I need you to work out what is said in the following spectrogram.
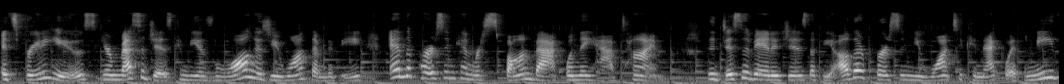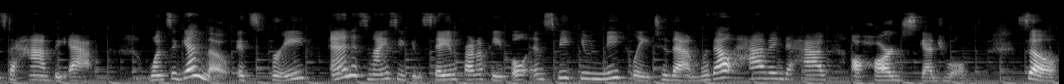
It's free to use, your messages can be as long as you want them to be, and the person can respond back when they have time. The disadvantage is that the other person you want to connect with needs to have the app. Once again though, it's free and it's nice you can stay in front of people and speak uniquely to them without having to have a hard schedule. So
